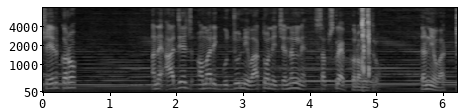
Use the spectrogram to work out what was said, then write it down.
શેર કરો અને આજે જ અમારી ગુજ્જુની વાતોની ચેનલને સબસ્ક્રાઈબ કરો મિત્રો. ધન્યવાદ.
